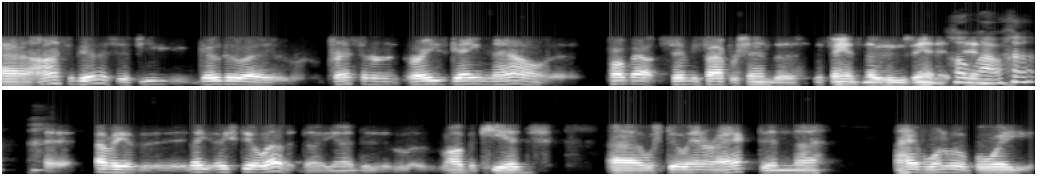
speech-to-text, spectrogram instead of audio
Uh, honest to goodness, if you go to a Princeton Rays game now, probably about seventy five percent of the the fans know who's in it. Oh and, wow! uh, I mean, they they still love it though. You know, the, a lot of the kids uh, will still interact, and uh, I have one little boy.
